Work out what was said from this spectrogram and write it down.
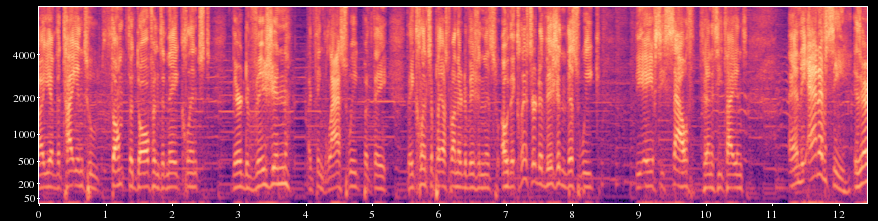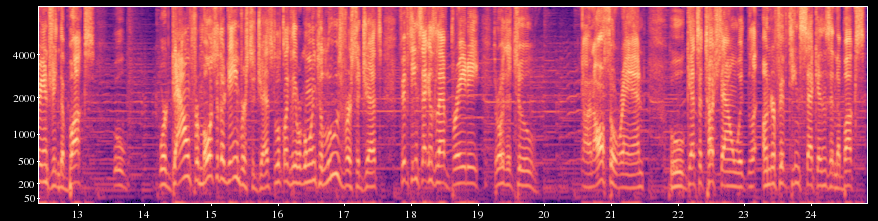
Uh, you have the Titans who thumped the Dolphins and they clinched their division. I think last week, but they they clinched a playoff spot in their division this. Oh, they clinched their division this week. The AFC South, Tennessee Titans, and the NFC is very interesting. The Bucs, who were down for most of their game versus the Jets, looked like they were going to lose versus the Jets. 15 seconds left. Brady throws it to and also Rand, who gets a touchdown with under 15 seconds, and the Bucs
